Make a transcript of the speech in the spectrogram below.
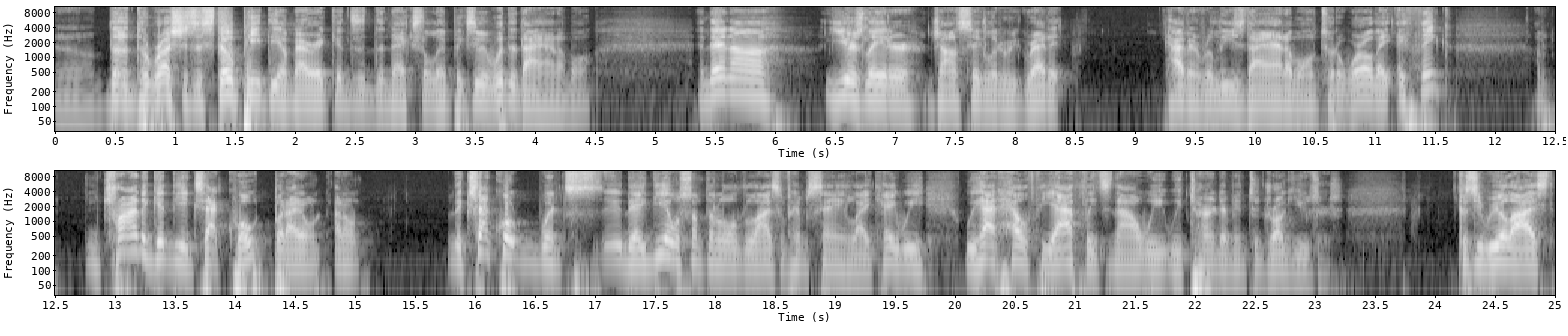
Uh, the the Russians still beat the Americans in the next Olympics even with the Dianabol. And then uh, years later, John Sigler regretted having released Dianabol into the world. I, I think I'm, trying to get the exact quote, but I don't I don't the exact quote went the idea was something along the lines of him saying like hey we we had healthy athletes now we we turned them into drug users because he realized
